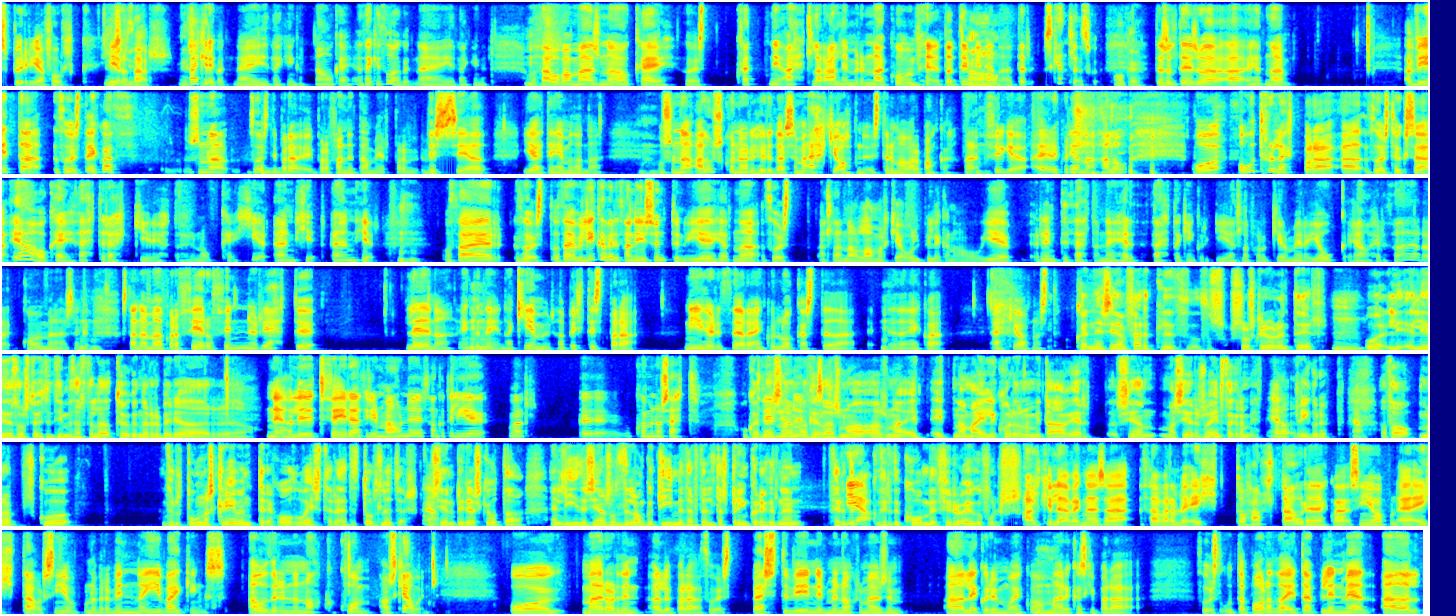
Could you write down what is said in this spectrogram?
spurja fólk hér og skil, þar, ég þekkir einhvern? Nei, ég þekki einhvern, ná ok, en þekkir þú einhvern? Nei, ég þekki einhvern, Mm. og þá var maður svona, ok, þú veist, hvernig ætlar alheimurinn að koma með þetta til mín hérna, þetta er skemmtilegt, sko. Ok. þetta er svolítið eins og að, að hérna, að vita, þú veist, eitthvað svona, þú veist, ég bara, ég bara fann þetta á mér, bara vissi að ég ætti heima þarna. Og svona alls konar hurðar sem ekki opnuðist þegar maður var að banka, mm. fyrir ekki, er eitthvað hérna, halló? Og ótrúlegt bara að, þú veist, hugsa, já, ok, þetta er ekki rétt að hérna, ok, hér, en hér, en hér. Og það er, þú veist, og það hefur líka verið þannig í sundinu, ég hérna, þú veist ætla að ná lámarki á olpileikana og ég reyndi þetta, nei, heyrðu, þetta gengur ekki. Ég ætla að fara að gera meira jóka, já, heyrðu, það er að koma með þess mm þannig að maður bara fer og finnur réttu leiðina, einhvern veginn, það kemur. Það byrtist bara nýhurð þegar einhver lokast eða, eða eitthvað ekki opnast. Hvernig er síðan ferlið, svo skrifur undir. Og lí- líður þá stöttu tími þar til að tökunar eru byrjaðar? Nei, þá liður tveir eða þrýr mánuðir þangar til ég var uh, komin á sett Og hvernig er síðan, að því að það er svona, að svona ein, einna mælikvörðunum í dag er síðan, maður sér eins og Instagram mitt, Já. bara ríkur upp. Já. að þá, maður sko þú ert búin að skrifa undir eitthvað og þú veist þegar þetta er stórt hlutverk og síðan byrja að skjóta en líður síðan svolítið langu tími þar til þetta springur einhvern veginn þegar þetta- er komið fyrir augufúls. Algjörlega vegna þess að það var alveg eitt og hálft árið eitthvað sem ég var búin, eða eitt ár sem ég var búin að vera að vinna í Vikings áður en að nokkuð kom á skjáin og maður orðin alveg bara, þú veist, bestu vinir með nokkrum af þessum aðaleikurum og eitthvað og maður er kannski bara, þú veist, út að borða í döblin með aðal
